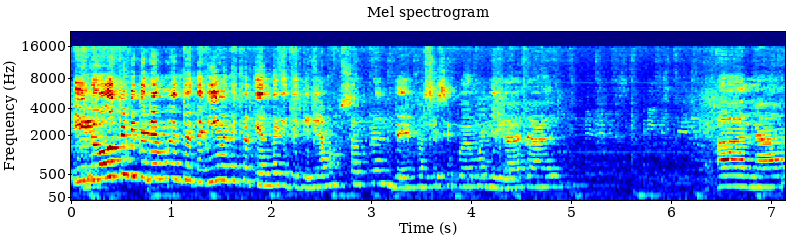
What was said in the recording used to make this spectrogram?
Y lo otro que tenemos entretenido en este tienda que te queríamos sorprender. No sé si podemos llegar al a la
